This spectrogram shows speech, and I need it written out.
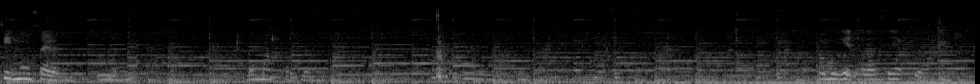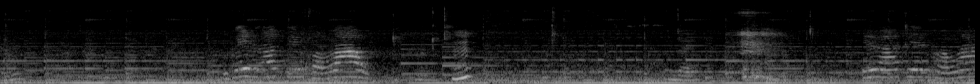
ำตักซีโมงแซนอืมบ่มักกับเลยก็มือเห็ดอะไรแซ่บเสือเป็นรับเป็นของเราหืมอะไรเป็นรับเป็นของเรา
